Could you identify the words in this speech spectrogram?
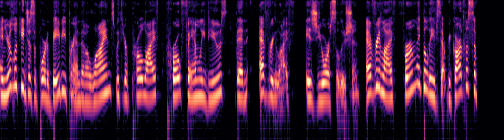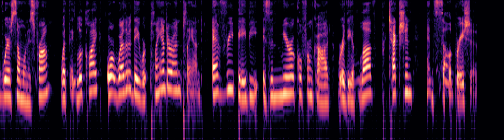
and you're looking to support a baby brand that aligns with your pro life, pro family views, then Every Life is your solution. Every Life firmly believes that regardless of where someone is from, what they look like, or whether they were planned or unplanned, every baby is a miracle from God worthy of love, protection, and celebration.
